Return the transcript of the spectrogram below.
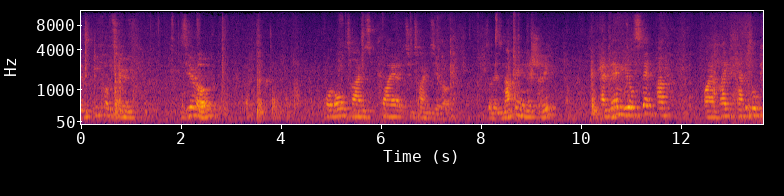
is equal to zero for all times prior to time zero. So there's nothing initially, and then we'll step up by a height capital P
